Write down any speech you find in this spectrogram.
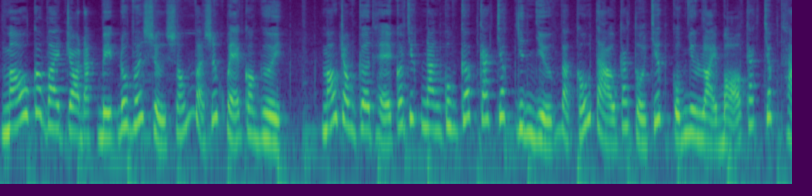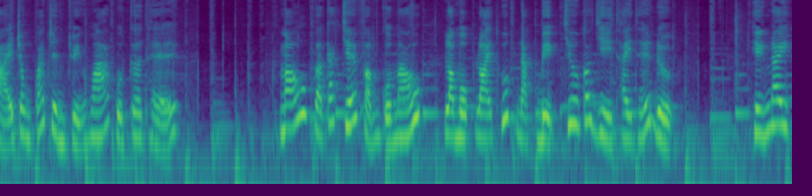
Máu có vai trò đặc biệt đối với sự sống và sức khỏe con người. Máu trong cơ thể có chức năng cung cấp các chất dinh dưỡng và cấu tạo các tổ chức cũng như loại bỏ các chất thải trong quá trình chuyển hóa của cơ thể. Máu và các chế phẩm của máu là một loại thuốc đặc biệt chưa có gì thay thế được. Hiện nay,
